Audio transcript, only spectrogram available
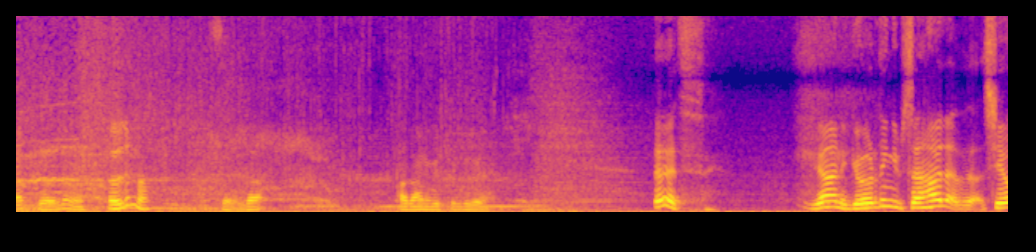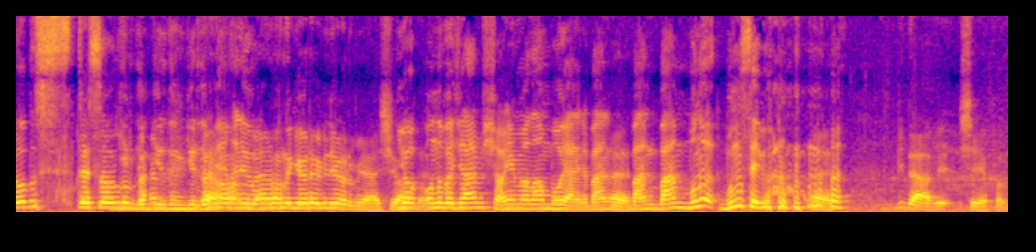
Bak gördün mü? Öldün mü? Solda adam götürdü beni. Evet. Yani gördüğün gibi sen hala şey oldu stres oldun Girdim ben. girdim girdim. Ben, o- hani ben onu görebiliyorum ya şu anda. Yok onu becermiş ya. Önemli olan bu yani. Ben Evet. ben ben bunu bunu seviyorum. Evet. Bir daha bir şey yapalım.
